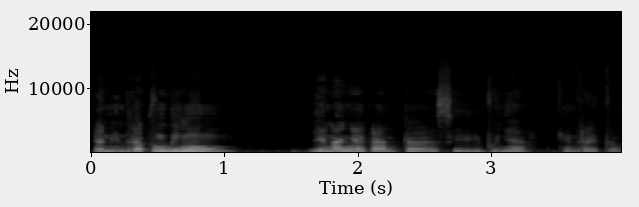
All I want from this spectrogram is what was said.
Dan Indra pun bingung dia nanya kan ke si ibunya Indra itu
